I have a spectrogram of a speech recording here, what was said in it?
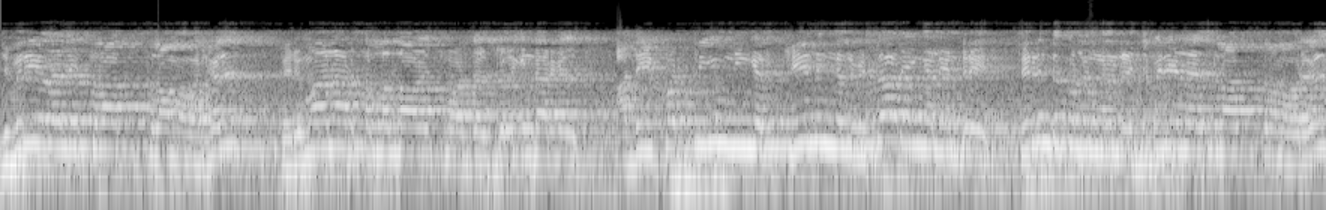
ஜிப்ரீல் அலி சலாத்துலாம் அவர்கள் பெருமானார் சல்லா அலிஸ்லாம் அவர்கள் சொல்கின்றார்கள் அதை பற்றியும் நீங்கள் கேளுங்கள் விசாரியுங்கள் என்று தெரிந்து கொள்ளுங்கள் என்று ஜிப்ரீல் அலி சலாத்துலாம் அவர்கள்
